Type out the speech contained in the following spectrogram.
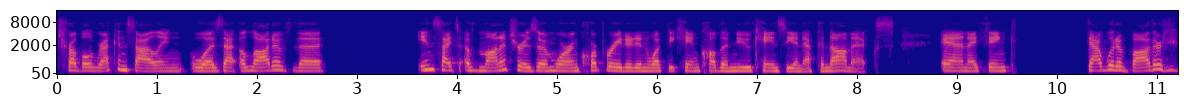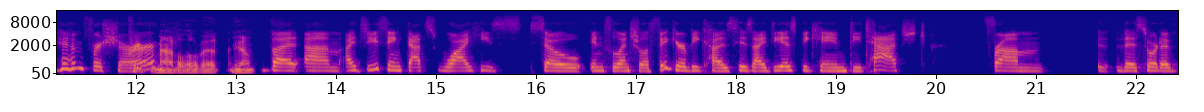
trouble reconciling was that a lot of the insights of monetarism were incorporated in what became called the new Keynesian economics. And I think that would have bothered him for sure. Creep him out a little bit. Yeah. But um, I do think that's why he's so influential a figure because his ideas became detached from the sort of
